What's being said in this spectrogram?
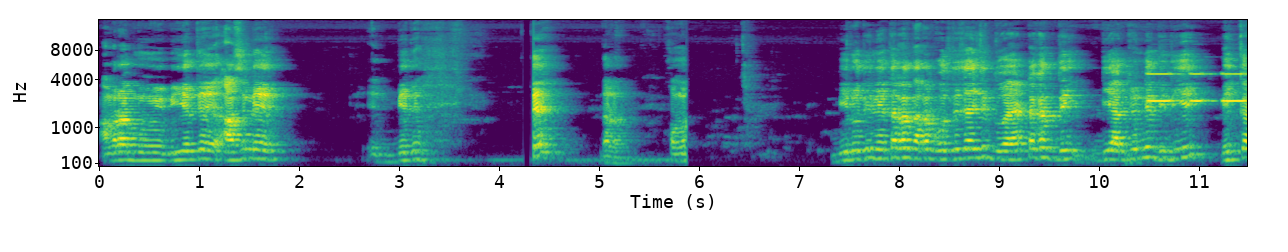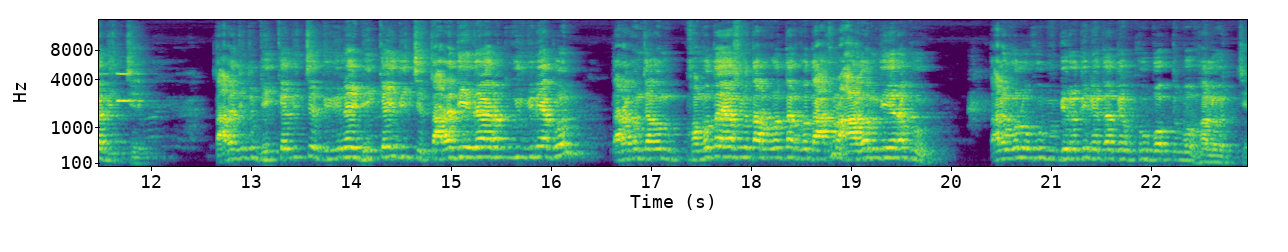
আমরা বিয়েতে আসলে দাঁড়াও। বিরোধী নেতারা তারা বলতে চাইছে দু হাজার টাকা দেওয়ার জন্য দিদি ভিক্ষা দিচ্ছে। তারা যদি ভিক্ষা দিচ্ছে, দিদি নাই ভিক্ষাই দিচ্ছে, তারা দিয়ে দেওয়া দিদি এখন। তারা এখন যখন ক্ষমতায় আসবে, তারপর তার কথা এখন আগাম দিয়ে রাখুক। তাহলে বলব খুব বিরোধী নেতাদের খুব বক্তব্য ভালো হচ্ছে।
